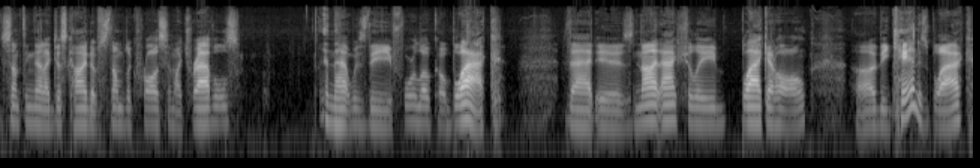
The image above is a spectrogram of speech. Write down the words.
Something that I just kind of stumbled across in my travels. And that was the Four Loko Black, that is not actually black at all. Uh, the can is black,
